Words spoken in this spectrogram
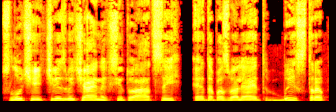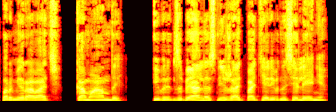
в случае чрезвычайных ситуаций это позволяет быстро формировать команды и принципиально снижать потери в населении.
